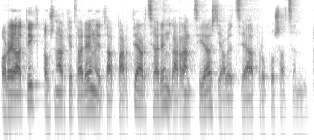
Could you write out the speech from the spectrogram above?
Horregatik, hausnarketaren eta parte hartzearen garrantziaz jabetzea proposatzen dut.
